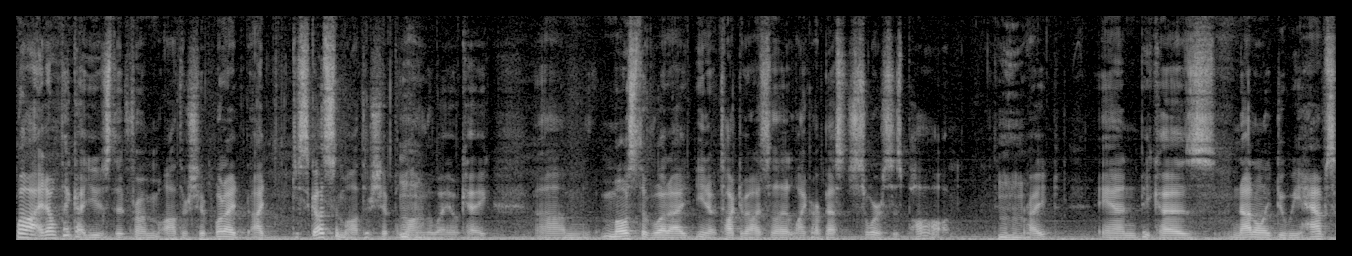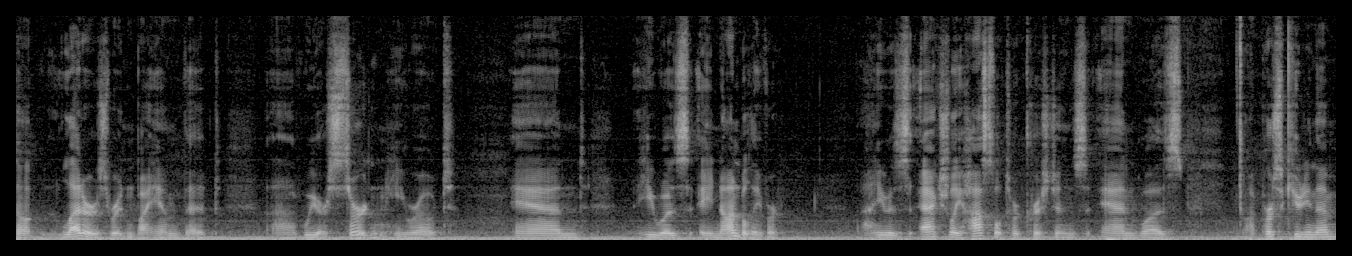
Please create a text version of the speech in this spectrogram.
Well, I don't think I used it from authorship. What I, I discussed some authorship along the way. Okay, um, most of what I you know talked about is that like our best source is Paul, right? And because not only do we have some letters written by him that uh, we are certain he wrote, and he was a non-believer. Uh, he was actually hostile toward Christians and was uh, persecuting them.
